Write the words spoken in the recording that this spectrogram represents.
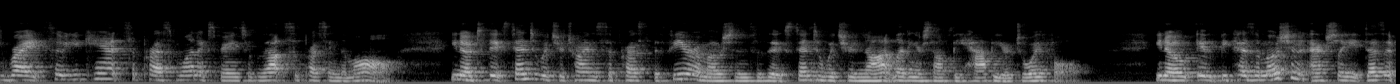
Right. So you can't suppress one experience without suppressing them all. You know, to the extent to which you're trying to suppress the fear emotions, to the extent to which you're not letting yourself be happy or joyful, you know it, because emotion actually doesn't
